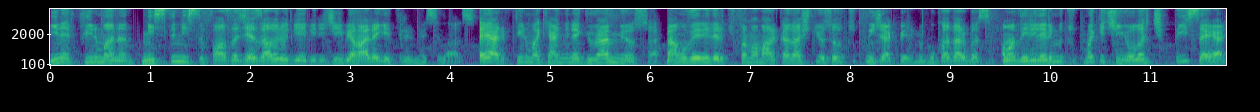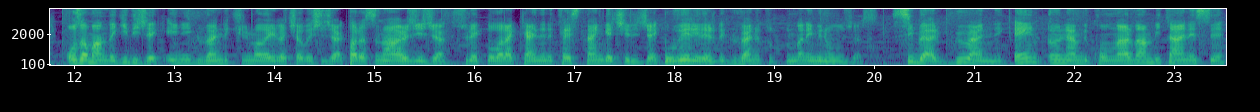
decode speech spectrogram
yine firmanın misli misli fazla cezalar ödeyebileceği bir hale getirilmesi lazım. Eğer firma kendine güvenmiyorsa ben bu verileri tutamam arkadaş diyorsa da tutmayacak verimi bu kadar basit. Ama verilerimi tutmak için yola çıktıysa eğer o zaman da gidecek en iyi güvenlik firmalarıyla çalışacak, parasını harcayacak, sürekli olarak kendini testten geçirecek. Bu verileri de güvenli tuttuğundan emin olacağız. Siber güvenlik en önemli konulardan bir tanesi.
